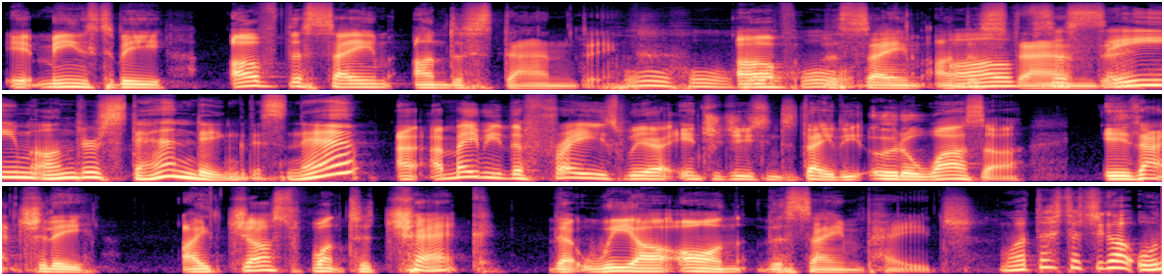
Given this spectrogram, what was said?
it means to be of the same understanding. ほうほうほう Of ほう the same Of the understanding. same understanding ですね And, and maybe the phrase we are introducing today, the urawaza, is actually I just want to check that we are on the same page. 私たちが同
